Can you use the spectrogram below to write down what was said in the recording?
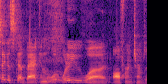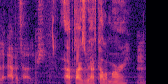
take a step back and what, what do you uh, offer in terms of the appetizers? Appetizers, we have calamari. Mm.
